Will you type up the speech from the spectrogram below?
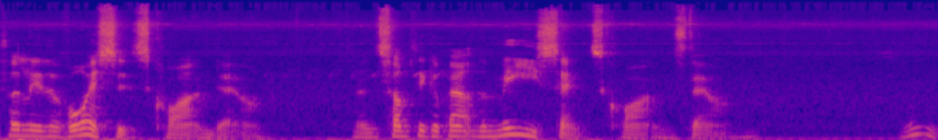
Suddenly the voices quieten down, and something about the me sense quietens down. Ooh.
